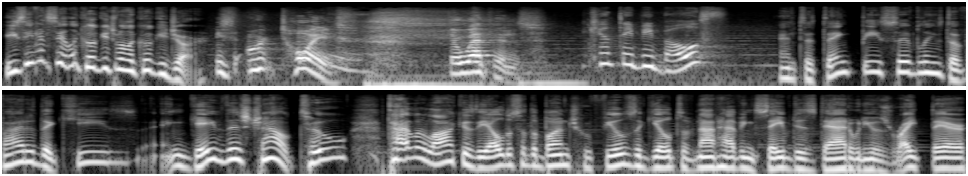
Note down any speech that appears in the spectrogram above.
He's even stealing cookies from the cookie jar. These aren't toys. They're weapons. Can't they be both? And to think these siblings divided the keys and gave this child too? Tyler Locke is the eldest of the bunch who feels the guilt of not having saved his dad when he was right there,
